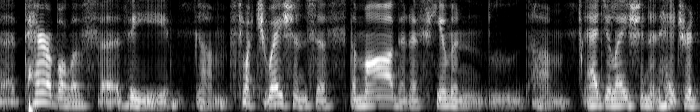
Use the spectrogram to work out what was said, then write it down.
uh, parable of uh, the um, fluctuations of the mob and of human um, adulation and hatred,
